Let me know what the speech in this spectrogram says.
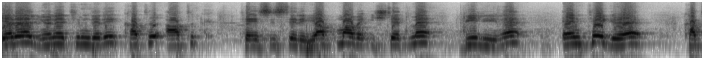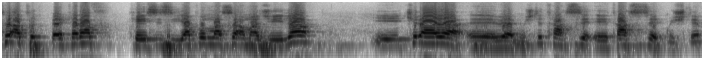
yerel yönetimleri katı atık tesisleri yapma ve işletme birliğine entegre katı atık bertaraf tesisi yapılması amacıyla e, kiraya e, vermişti, tahsis, e, tahsis etmişti.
